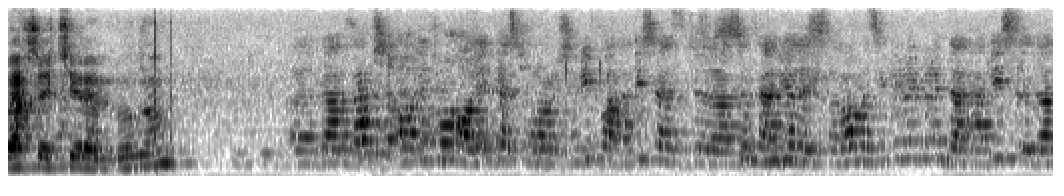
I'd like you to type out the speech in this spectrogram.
بخش چی رو بگم؟ در بخش آیه ما آیت از قرآن شریف و حدیث از حضرت علی علیه السلام ذکر می‌کنیم. در حدیث در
